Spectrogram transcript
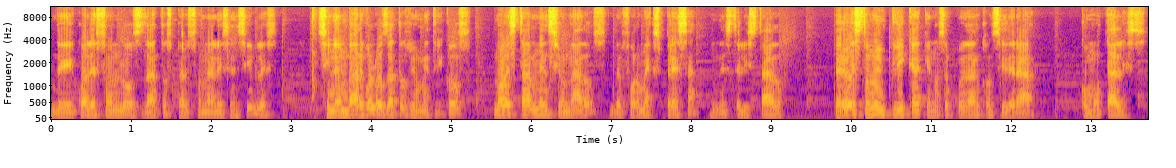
de cuáles son los datos personales sensibles. Sin embargo, los datos biométricos no están mencionados de forma expresa en este listado, pero esto no implica que no se puedan considerar como tales.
